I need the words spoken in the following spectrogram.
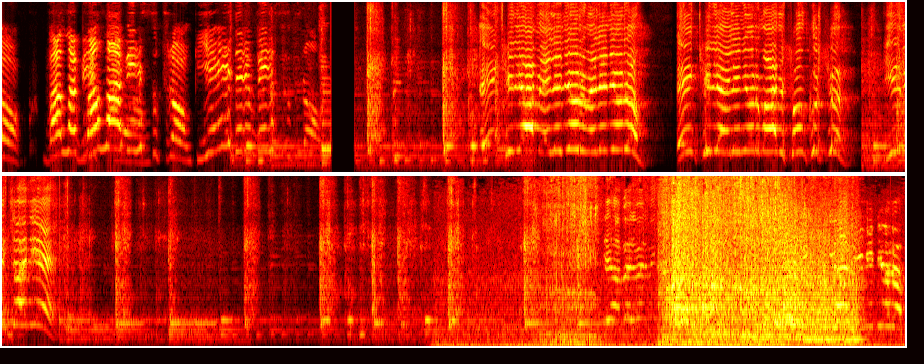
Strong. Vallahi bir Vallahi very strong. Yemin ederim very strong. Enkilya abi eleniyorum eleniyorum. Enkilya eleniyorum abi son kurşun. 20 saniye. Size haber vermek Enkilya eleniyorum.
